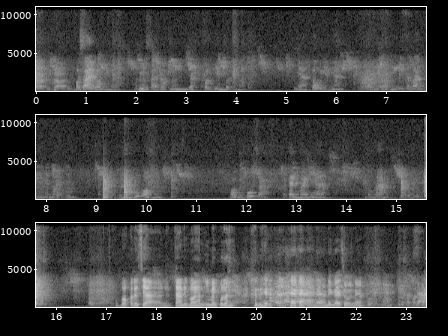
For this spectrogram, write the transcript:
ก็ถูกแล้วบ่ใส่หรอกนี่นะมันบ่ใส่หรอกมันยักคนยิ้มเบิดเนาะเนี่ยโตะเนี่ยเนี่ยนี่ออกให้อีสบานนี่เนาะอืมมันพูกออกนะบ่มันพูกซะเขาแต่งใหม่เนี่ยนะบ่หาผมบอกก็ได้เสียจ้างเด็กน้อยหันอีใหม่พูดเลยนะเด็กน้อยศูนย์นะมันเป็นงานเกี่ยวกับใจไป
